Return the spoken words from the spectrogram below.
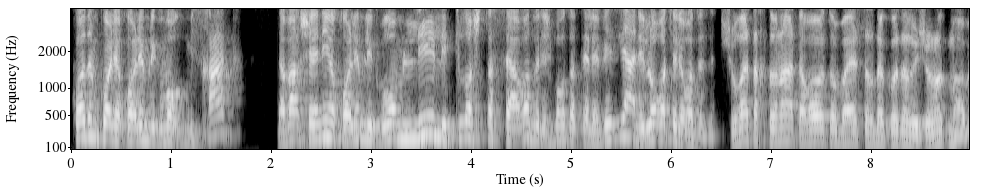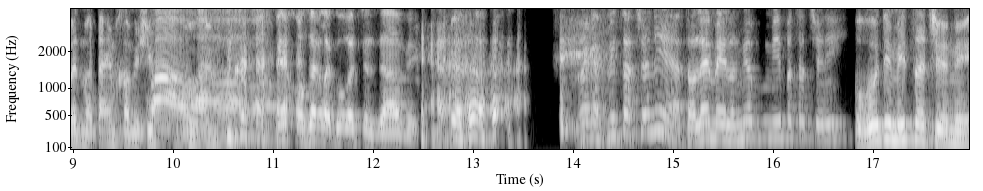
קודם כל יכולים לגמור משחק, דבר שני, יכולים לגרום לי לתלוש את השערות ולשבור את הטלוויזיה, אני לא רוצה לראות את זה. שורה תחתונה, אתה רואה אותו בעשר דקות הראשונות, מאבד 250 וואו, וואו, וואו, וואו. וחוזר לגור אצל זהבי. רגע, אז מצד שני, אתה עולה עם אילון, מי- מי בצד שני? רודי מצד שני.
